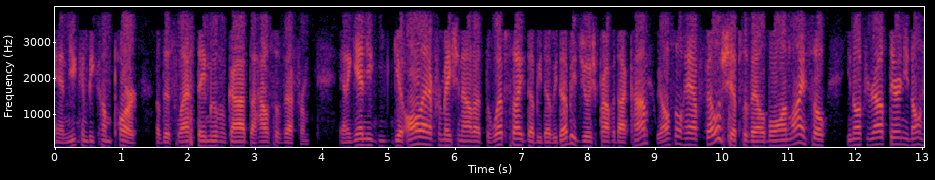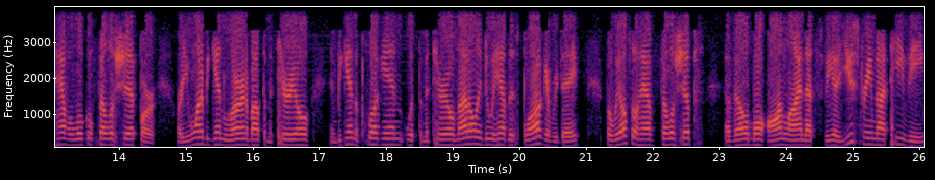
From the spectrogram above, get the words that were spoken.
and you can become part of this last day move of God, the House of Ephraim. And again, you can get all that information out at the website, www.jewishprophet.com. We also have fellowships available online. So, you know, if you're out there and you don't have a local fellowship or, or you want to begin to learn about the material and begin to plug in with the material. Not only do we have this blog every day, but we also have fellowships available online. That's via ustream.tv,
